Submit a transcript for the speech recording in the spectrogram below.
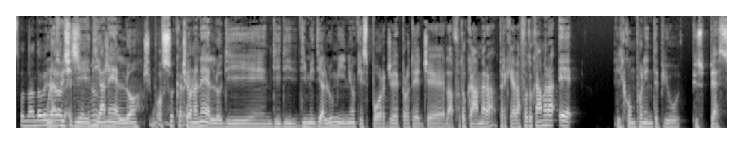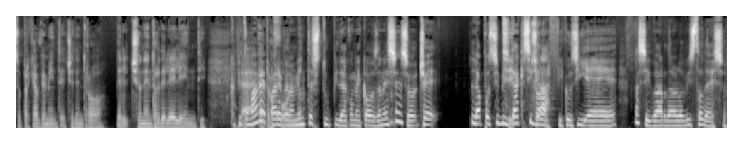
Sto andando a vedere una specie adesso, di, di ci- anello. ci posso C'è credere. un anello di, di, di- di- di alluminio che sporge e protegge la fotocamera perché la fotocamera è il componente più, più spesso perché ovviamente c'è dentro del- ci sono dentro delle lenti. Capito? Eh, ma a me pare profondo. veramente stupida come cosa. Nel senso, cioè, la possibilità Sì, che si sono- graffi così è. Ma sì, guarda, l'ho visto adesso.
